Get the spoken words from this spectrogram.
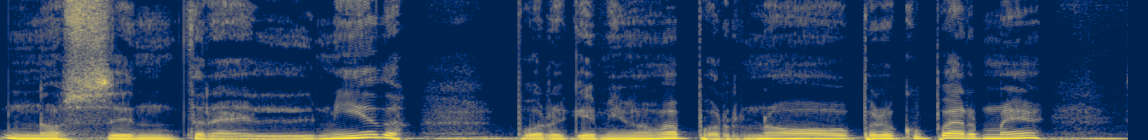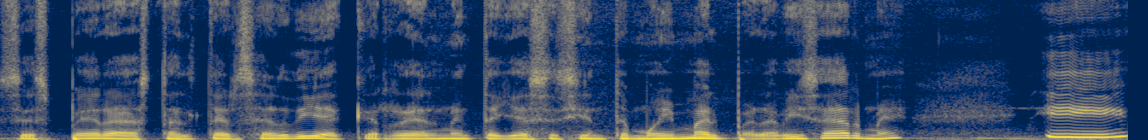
Nos entra el miedo, porque mi mamá por no preocuparme se espera hasta el tercer día que realmente ya se siente muy mal para avisarme y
